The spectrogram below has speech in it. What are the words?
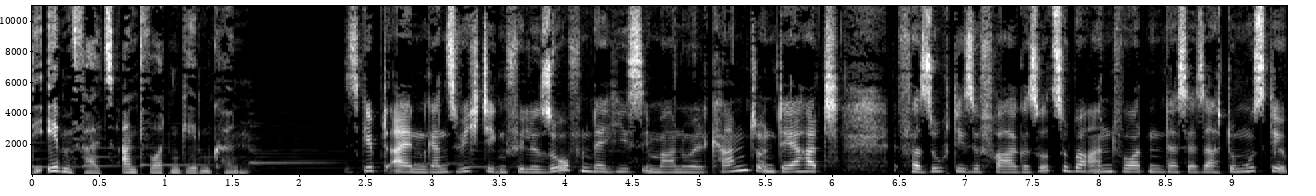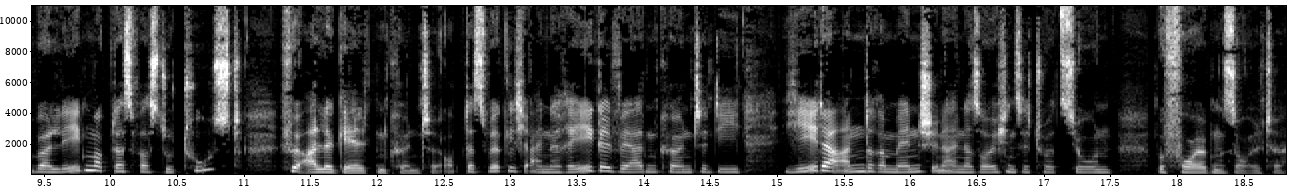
die ebenfalls Antworten geben können. Es gibt einen ganz wichtigen Philosophen, der hieß Immanuel Kant, und der hat versucht, diese Frage so zu beantworten, dass er sagt, du musst dir überlegen, ob das, was du tust, für alle gelten könnte, ob das wirklich eine Regel werden könnte, die jeder andere Mensch in einer solchen Situation befolgen sollte.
